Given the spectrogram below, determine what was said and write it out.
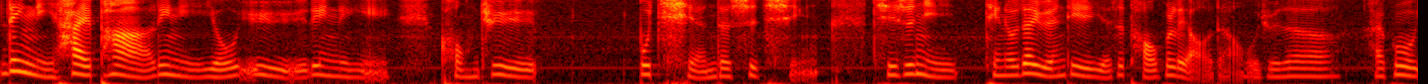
令你害怕、令你犹豫、令你恐惧不前的事情，其实你停留在原地也是逃不了的。我觉得。”还不如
